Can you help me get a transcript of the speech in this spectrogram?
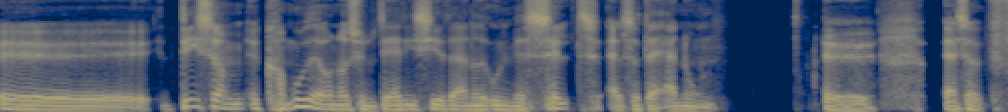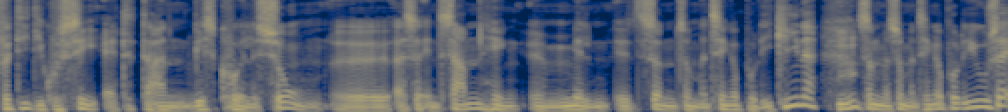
Øh, det, som kom ud af undersøgelsen, det er, at de siger, at der er noget universelt, altså der er nogle Øh, altså, fordi de kunne se, at der er en vis korrelation, øh, altså en sammenhæng øh, mellem, øh, sådan som man tænker på det i Kina, Mm. sådan som man tænker på det i USA.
